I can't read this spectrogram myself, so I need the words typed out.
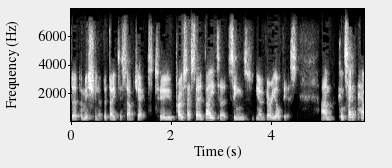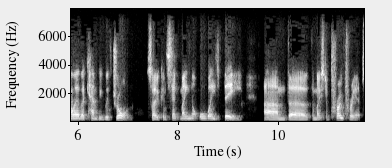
the permission of the data subject to process their data. It seems you know, very obvious. Um, consent, however, can be withdrawn so consent may not always be um, the, the most appropriate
